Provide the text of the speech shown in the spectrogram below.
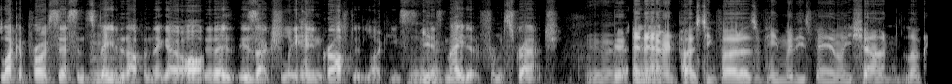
like a process and speed Mm. it up, and they go, "Oh, it is- is actually handcrafted. Like he's Yeah. he's made it from scratch." Yeah, Yeah. and Yeah. aaron posting photos of him with his family showing look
